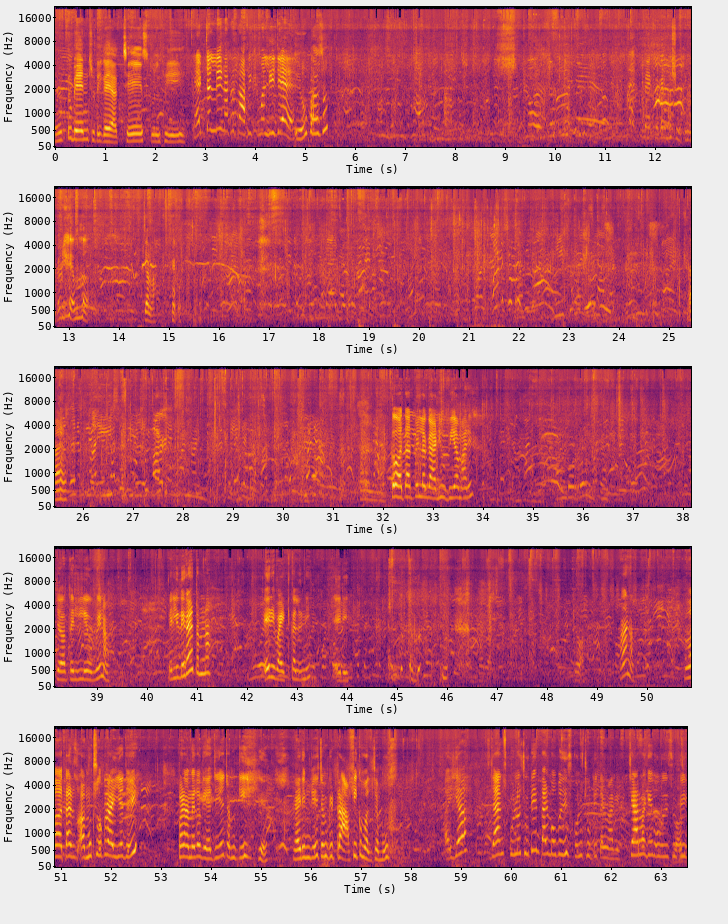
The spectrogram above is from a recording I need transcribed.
ઋતુબેન છૂટી ગયા છે સ્કૂલથી. હેડ જલ્દી નકર ટ્રાફિક મળી જાય એવું પાછું? બેક પકડમાં શૂટિંગ કરે હવે ચલો હેડો હા તો અત્યારે પેલા ગાડી ઊભી અમારી જો પેલી ઊભી ને પેલી દેખાય તમને એરી વ્હાઈટ કલરની એરી જો. હા ને હવે અત્યારે અમુક છોકરા અહીંયા જઈ પણ અમે તો ઘેર જઈએ ચમકી ગાડીમાં જઈએ ચમકી ટ્રાફિક મળશે બહુ. અહીંયા જ્યાં સ્કૂલો છૂટી ને ત્યારે બહુ બધી સ્કૂલો છૂટી ત્રણ વાગે. ચાર વાગે બહુ બધી છૂટી.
